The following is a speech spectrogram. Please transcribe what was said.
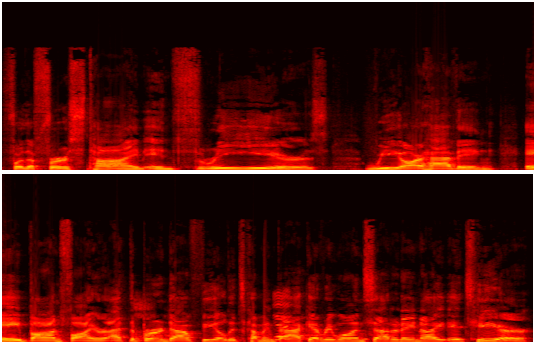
for the first time in three years, we are having a bonfire at the burned out field. It's coming Yay! back, everyone. Saturday night, it's here.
